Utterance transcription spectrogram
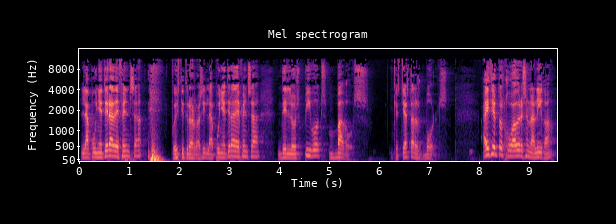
la puñetera defensa. Podéis titularlo así: La puñetera defensa de los pivots vagos. Que estoy hasta los balls. Hay ciertos jugadores en la liga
